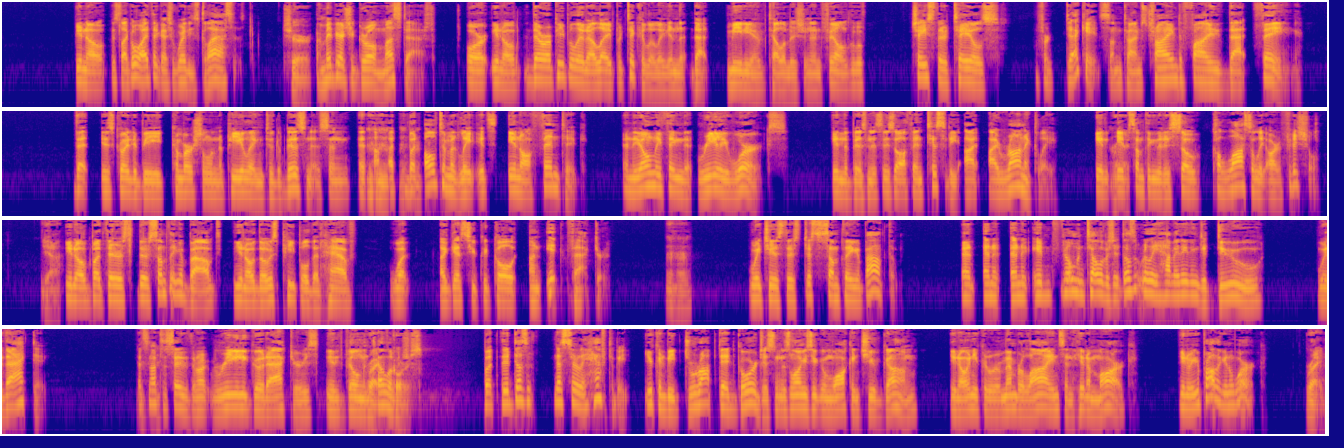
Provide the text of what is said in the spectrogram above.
You know, it's like, oh, I think I should wear these glasses. Sure. Or maybe I should grow a mustache. Or, you know, there are people in LA, particularly in the, that media, of television and film, who have chased their tails for decades sometimes trying to find that thing. that is going to be commercial and appealing to the business. And, and Mhm, uh, but ultimately it's inauthentic. And the only thing that really works in the business is authenticity. I, ironically, in, in something that is so colossally artificial, Yeah. you know, but there's, there's something about, you know, those people that have what I guess you could call an it factor hmm which is there's just something about them. And, and, and in film and television, it doesn't really have anything to do with acting. That's not to say that there aren't really good actors in film and Right. Of television, course. but it doesn't necessarily have to be. You can be drop dead gorgeous. And as long as you can walk and chew gum, you know, and you can remember lines and hit a mark, you know, you're probably going to work. Right.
